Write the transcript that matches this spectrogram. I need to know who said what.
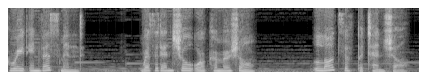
Speaker 1: Great investment. Residential or commercial. Lots of potential.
